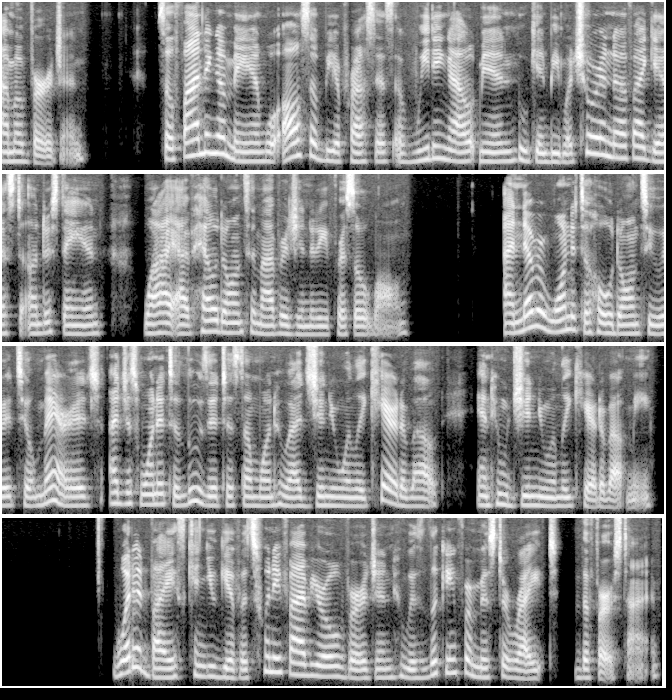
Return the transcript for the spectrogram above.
I'm a virgin. So finding a man will also be a process of weeding out men who can be mature enough, I guess, to understand why I've held on to my virginity for so long. I never wanted to hold on to it till marriage. I just wanted to lose it to someone who I genuinely cared about and who genuinely cared about me. What advice can you give a 25 year old virgin who is looking for Mr. Right the first time?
